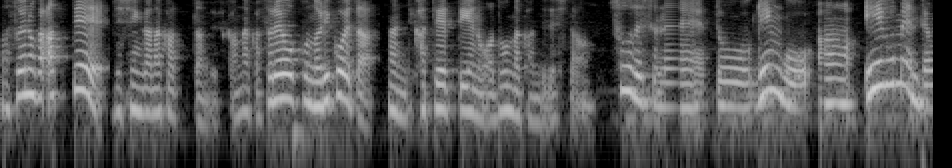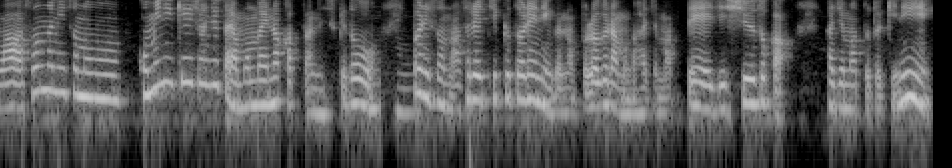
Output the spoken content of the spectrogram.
まあ、そういうのがあって自信がなかったんですか？なんかそれをこう乗り越えたなん過程っていうのはどんな感じでした？そうですね、えっと、言語あ英語面ではそんなにそのコミュニケーション自体は問題なかったんですけど、うん、やっぱりそのアスレチックトレーニングのプログラムが始まって実習とか始まった時に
